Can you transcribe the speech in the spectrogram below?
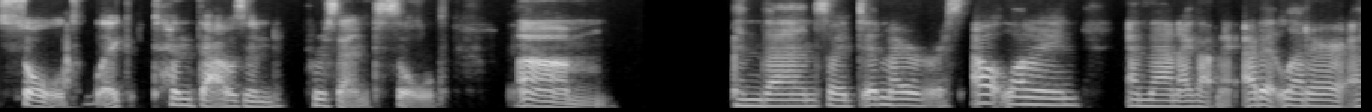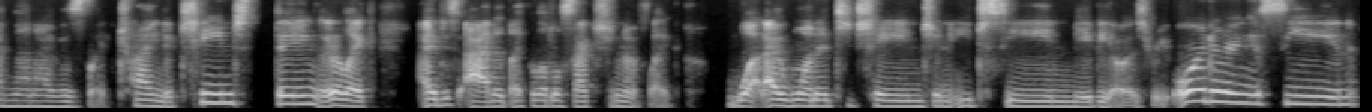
sold, like 10,000% sold. Um and then so I did my reverse outline and then I got my edit letter and then I was like trying to change things or like I just added like a little section of like what I wanted to change in each scene. Maybe I was reordering a scene,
